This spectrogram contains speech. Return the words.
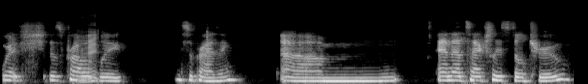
which is probably surprising, um, and that's actually still true.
